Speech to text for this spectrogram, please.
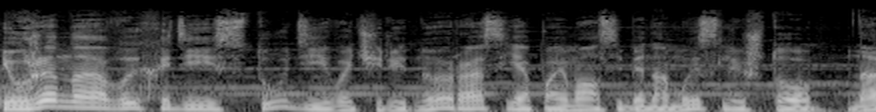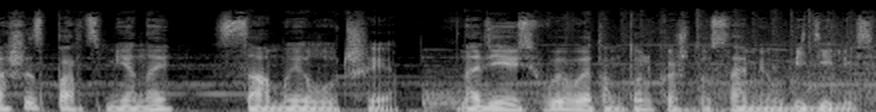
И уже на выходе из студии в очередной раз я поймал себя на мысли, что наши спортсмены самые лучшие. Надеюсь, вы в этом только что сами убедились.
